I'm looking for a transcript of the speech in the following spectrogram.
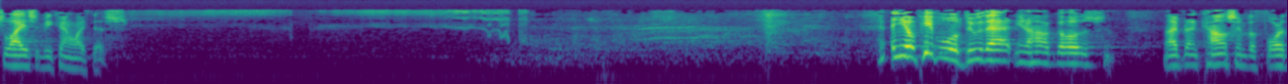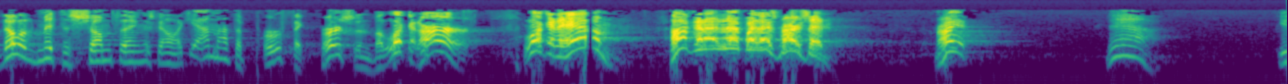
slice, it'd be kind of like this. And you know, people will do that. You know how it goes. I've done counseling before. They'll admit to some things, kind of like, yeah, I'm not the perfect person, but look at her. Look at him. How can I live with this person? Right? Yeah. You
